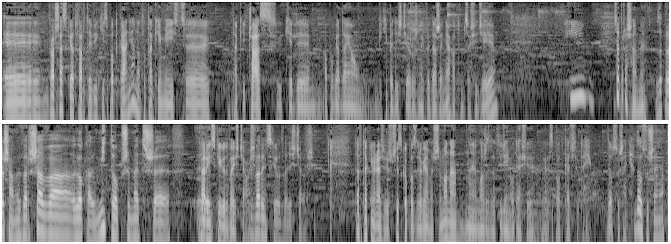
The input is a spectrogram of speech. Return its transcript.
Yy, warszawskie Otwarte Wiki Spotkania, no to takie miejsce, taki czas, kiedy opowiadają wikipedyści o różnych wydarzeniach, o tym, co się dzieje. I zapraszamy. Zapraszamy. Warszawa, lokal Mito przy metrze... E, Waryńskiego 28. Waryńskiego 28. To w takim razie już wszystko. Pozdrawiamy Szymona. E, może za tydzień uda się spotkać tutaj. Do usłyszenia. Do usłyszenia.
